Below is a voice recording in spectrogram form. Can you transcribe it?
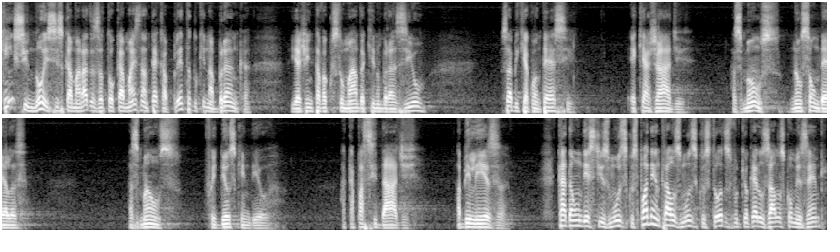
quem ensinou esses camaradas a tocar mais na tecla preta do que na branca? E a gente estava acostumado aqui no Brasil. Sabe o que acontece? É que a Jade, as mãos não são delas. As mãos foi Deus quem deu. A capacidade, a beleza. Cada um destes músicos, podem entrar os músicos todos, porque eu quero usá-los como exemplo.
